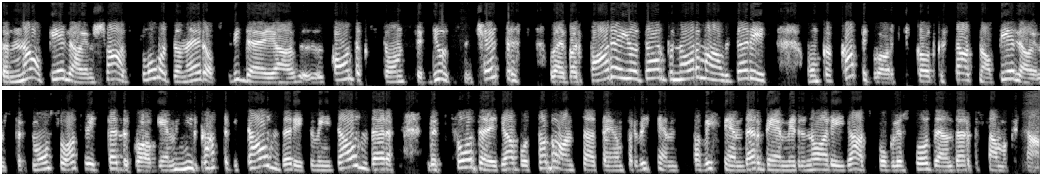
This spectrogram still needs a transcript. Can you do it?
ka nav pieļaujama šāda slodze un Eiropas vidējā kontaktstundas ir 24, lai var pārējo darbu normāli darīt, un ka kategoriski kaut kas tāds nav pieļaujams pret mūsu Latvijas pedagogiem. Viņi ir gatavi daudz darīt, viņi daudz dara, bet slodzē ir jābūt sabalansētai un par visiem, par visiem darbiem ir no nu, arī jāatspūgļo slodzē un darba samaksā.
